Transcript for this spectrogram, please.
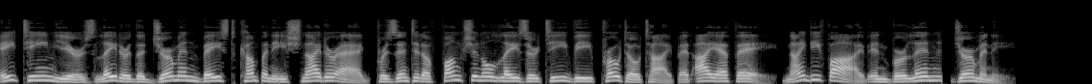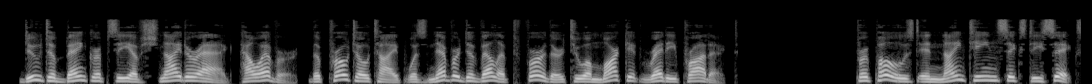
Eighteen years later the German-based company Schneider AG presented a functional laser TV prototype at IFA 95 in Berlin, Germany. Due to bankruptcy of Schneider AG, however, the prototype was never developed further to a market-ready product. Proposed in 1966,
